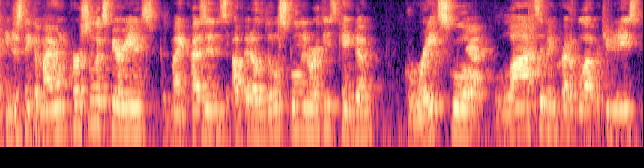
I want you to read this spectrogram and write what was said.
I can just think of my own personal experience with my cousins up at a little school in the Northeast Kingdom. Great school, Yeah. lots of incredible opportunities.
